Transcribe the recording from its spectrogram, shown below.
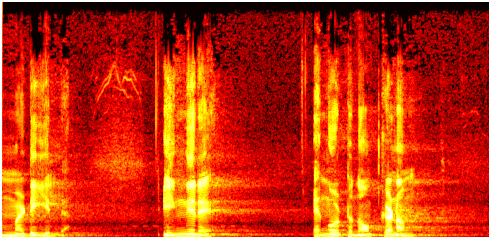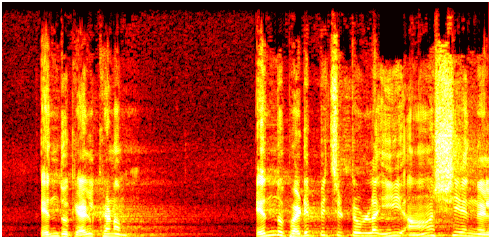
മടിയില്ല. ഇങ്ങനെ എങ്ങോട്ട് നോക്കണം? എന്തു കേൾക്കണം? എന്നു പഠിപ്പിച്ചിട്ടുള്ള ഈ ആശയങ്ങൾ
